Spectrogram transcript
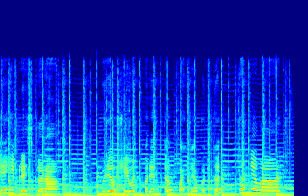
तेही प्रेस करा. व्हिडिओ शेवटपर्यंत पाहिल्याबद्दल धन्यवाद.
